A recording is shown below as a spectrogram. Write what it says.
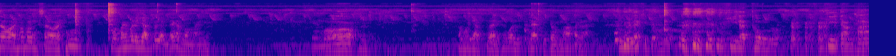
ซอยมาเบิ่งซอยบอกไม่บริยันเพื่อนได้กันบอกไหมเห็นบ่ถ้าบริยันเพื่อนคือว่าแลกติดตัวมากกว่าละทุกแรกคิดว่าโลกขี่ลัดทงโลกขี่ตามทาง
